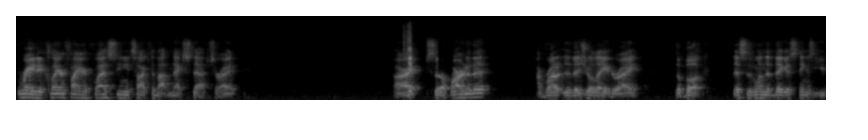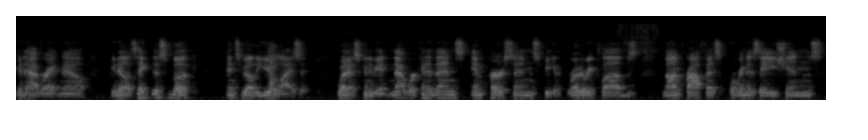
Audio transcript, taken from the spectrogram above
Ray, to clarify your question, you talked about next steps, right? All right. Yep. So part of it, I brought it to visual aid, right? The book. This is one of the biggest things that you can have right now. Being able to take this book and to be able to utilize it, whether it's going to be at networking events, in person, speaking at Rotary clubs, nonprofits, organizations,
